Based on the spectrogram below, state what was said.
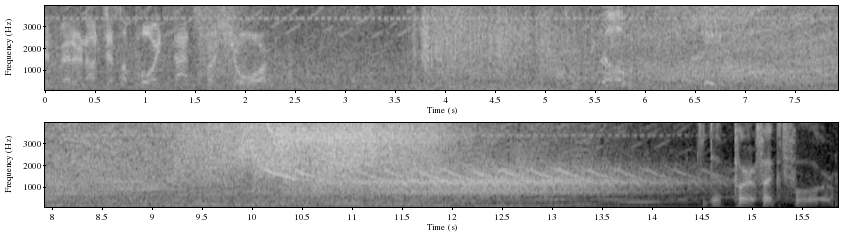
It better not disappoint, that's for sure. No! He's... The perfect form.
